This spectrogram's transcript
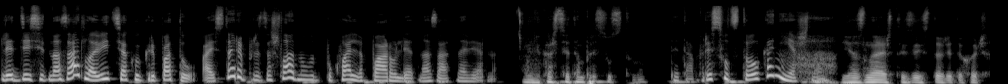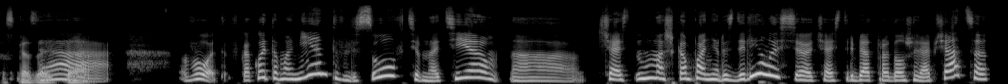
лет 10 назад ловить всякую крепоту. А история произошла, ну, вот буквально пару лет назад, наверное. Мне кажется, я там присутствовал. Ты там присутствовал, конечно. Я знаю, что из истории ты хочешь рассказать, да. да. Вот, в какой-то момент в лесу, в темноте, а, часть, ну, наша компания разделилась, а, часть ребят продолжили общаться,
